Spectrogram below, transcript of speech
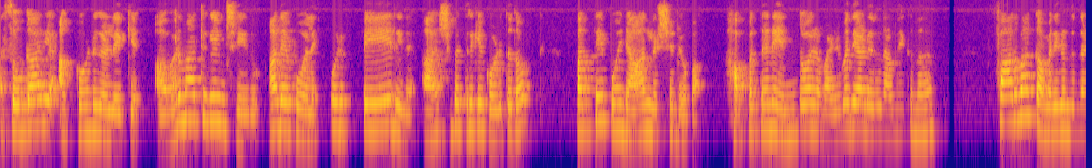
സ്വകാര്യ അക്കൗണ്ടുകളിലേക്ക് അവർ മാറ്റുകയും ചെയ്തു. അതേപോലെ ഒരു പേരിന് ആശുപത്രിക്ക് കൊടുത്തതോ പത്തേ പോയിന്റ് ആറ് ലക്ഷം രൂപ. അപ്പൊ തന്നെ എന്തോരം അഴിമതിയാണ് ഇത് നടന്നിരിക്കുന്നത്? ഫാർമ കമ്പനികളിൽ നിന്ന്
